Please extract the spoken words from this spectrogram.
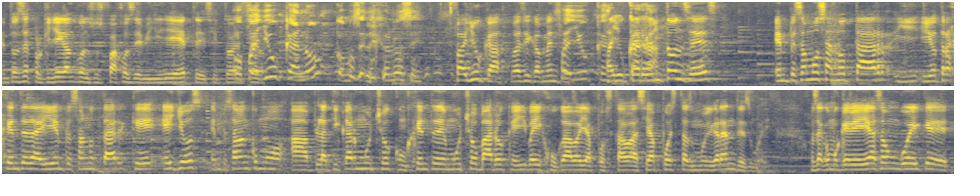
Entonces, porque llegan con sus fajos de billetes y todo O el pedo. Fayuca, ¿no? ¿Cómo se le conoce? Fayuca, básicamente. Fayuca. Fayuca. Pero entonces empezamos a notar, y, y otra gente de ahí empezó a notar, que ellos empezaban como a platicar mucho con gente de mucho varo que iba y jugaba y apostaba, hacía apuestas muy grandes, güey. O sea, como que veías a un güey que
